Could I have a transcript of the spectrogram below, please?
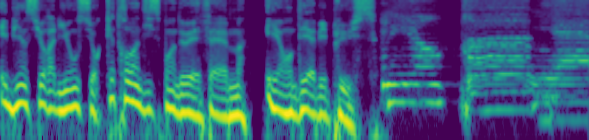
et bien sûr à Lyon sur 90.2 FM et en DAB+. Lyon Première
